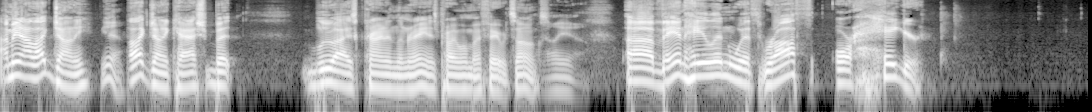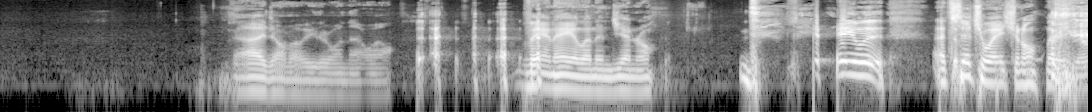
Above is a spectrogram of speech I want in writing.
I mean, I like Johnny. Yeah. I like Johnny Cash, but Blue Eyes Crying in the Rain is probably one of my favorite songs. Oh yeah. Uh, Van Halen with Roth or Hagar? I don't know either one that well. Van Halen in general. Halen. That's a, Situational. There you go.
